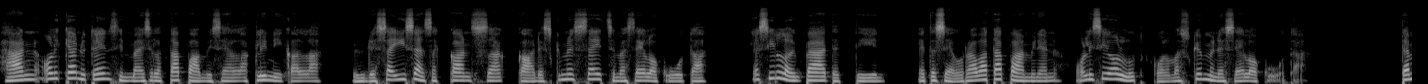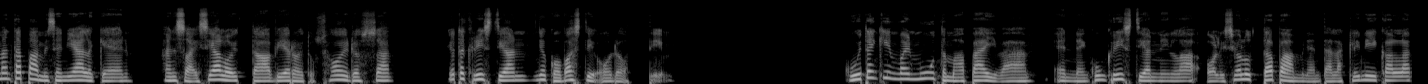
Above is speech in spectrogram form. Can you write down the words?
Hän oli käynyt ensimmäisellä tapaamisella klinikalla yhdessä isänsä kanssa 27. elokuuta ja silloin päätettiin, että seuraava tapaaminen olisi ollut 30. elokuuta. Tämän tapaamisen jälkeen hän saisi aloittaa vieroitushoidossa, jota Christian jo kovasti odotti. Kuitenkin vain muutamaa päivää ennen kuin Christianilla olisi ollut tapaaminen tällä klinikalla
